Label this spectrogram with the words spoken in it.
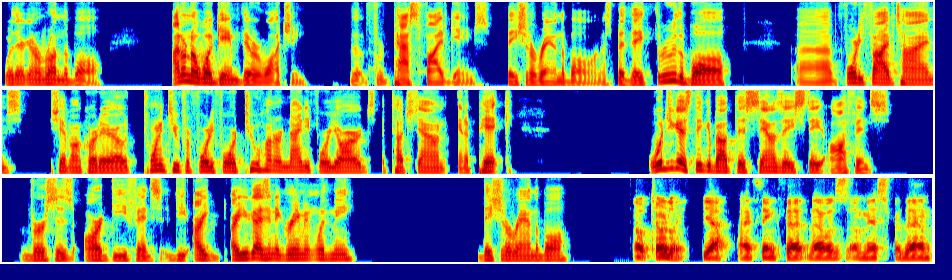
where they're going to run the ball. I don't know what game they were watching the for past five games. They should have ran the ball on us, but they threw the ball uh, 45 times Chevan Cordeiro, 22 for 44, 294 yards, a touchdown, and a pick. What do you guys think about this San Jose State offense versus our defense? Do, are, are you guys in agreement with me? They should have ran the ball. Oh, totally. Yeah, I think that that was a miss for them.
